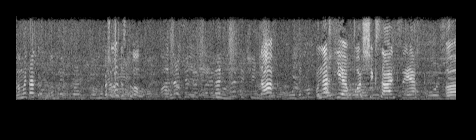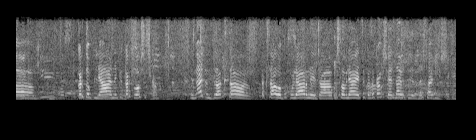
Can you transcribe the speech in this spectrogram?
Ну ми так Просимо вас до столу. Так, у нас є борщик, сальці, е, картопляники, картошечка. Ви знаєте, так сало, так сало популярне та прославляється козакам, що я навіть знайшла віршик. і.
